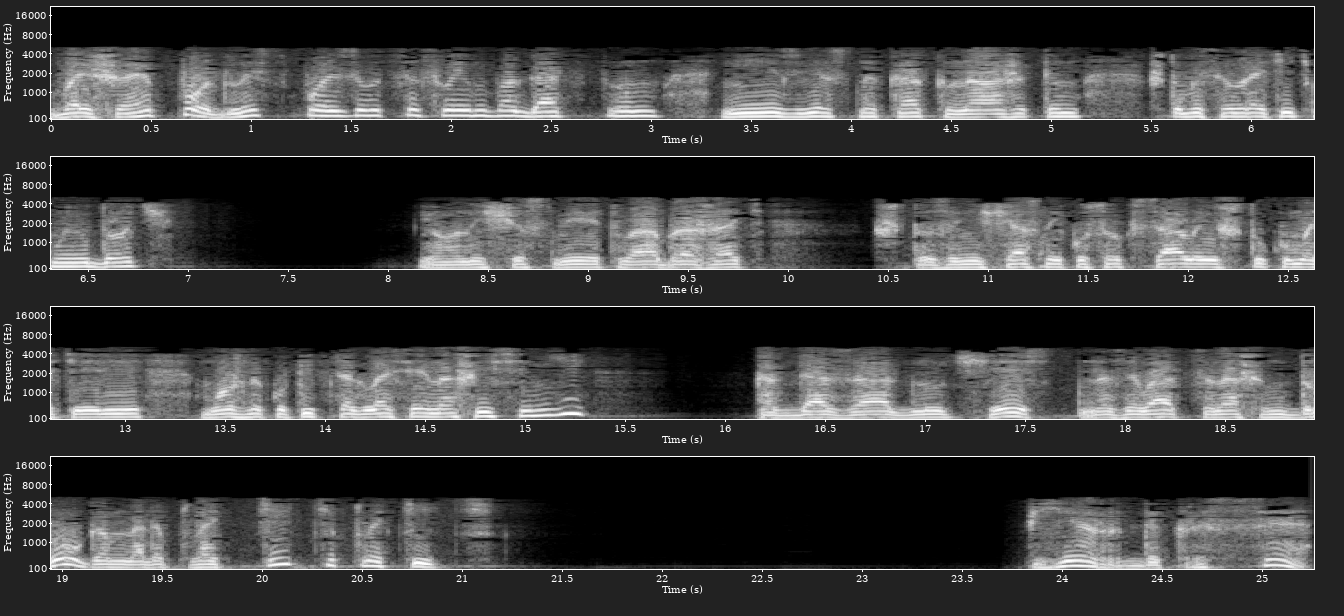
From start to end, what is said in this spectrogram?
большая подлость пользоваться своим богатством, неизвестно как нажитым, чтобы совратить мою дочь. И он еще смеет воображать, что за несчастный кусок сала и штуку материи можно купить согласие нашей семьи, когда за одну честь называться нашим другом надо платить и платить. Пьер де Крессе,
